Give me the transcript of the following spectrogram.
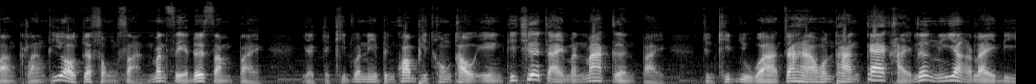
บางครั้งที่ออกจะสงสารมันเสียด้วยซ้ำไป อยากจะคิดว่านี่เป็นความผิดของเขาเองที่เชื่อใจมันมากเกินไป จึงคิดอยู่ว่าจะหาหนทางแก้ไขเรื่องนี้อย่างไรดี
